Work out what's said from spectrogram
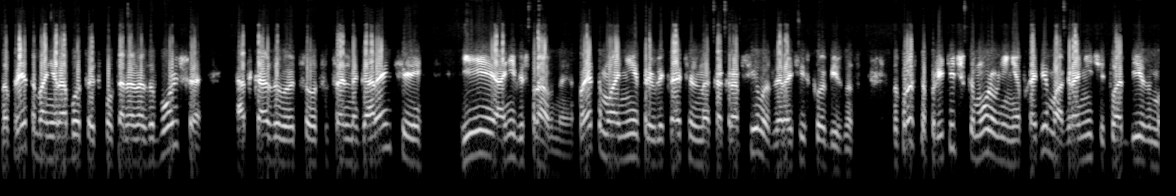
Но при этом они работают в полтора раза больше, отказываются от социальных гарантий, и они бесправные. Поэтому они привлекательны как рабсила для российского бизнеса. Но просто на политическом уровне необходимо ограничить лоббизм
